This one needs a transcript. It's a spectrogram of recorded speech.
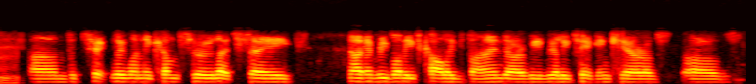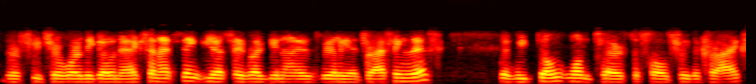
mm-hmm. um, particularly when they come through. Let's say not everybody's college bound. Are we really taking care of of their future where they go next? And I think USA Rugby now is really addressing this that we don't want players to fall through the cracks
